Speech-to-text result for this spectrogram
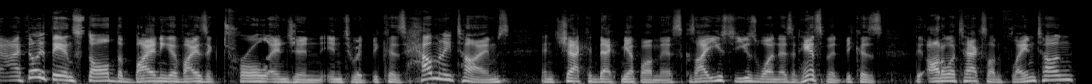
I feel like they installed the Binding of Isaac troll engine into it because how many times, and chat can back me up on this, because I used to use one as enhancement because the auto attacks on Flame Tongue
